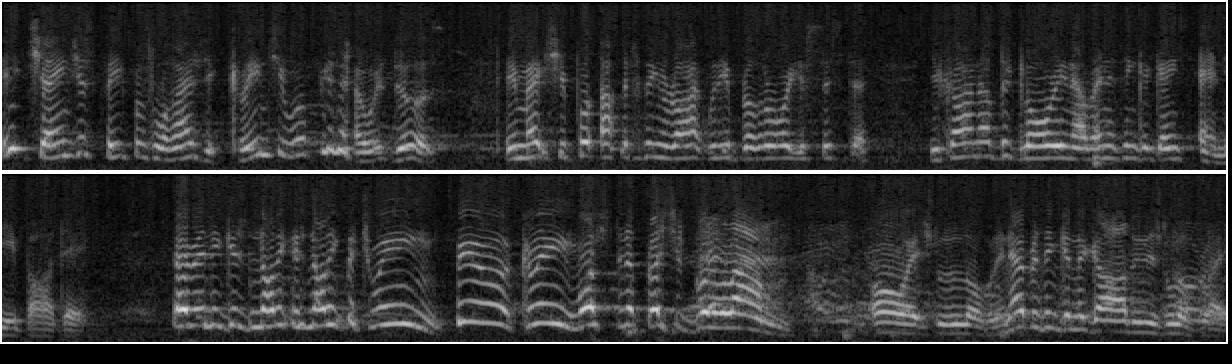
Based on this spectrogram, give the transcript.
It changes people's lives, it cleans you up, you know, it does. It makes you put that little thing right with your brother or your sister. You can't have the glory and have anything against anybody. Everything is nothing, there's nothing between. Pure, clean, washed in the precious blood of the Lamb. Oh, it's lovely. And everything in the garden is lovely.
